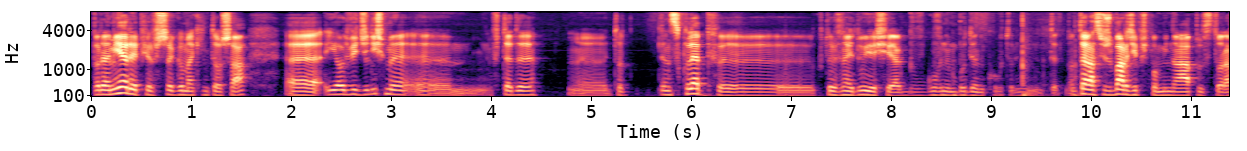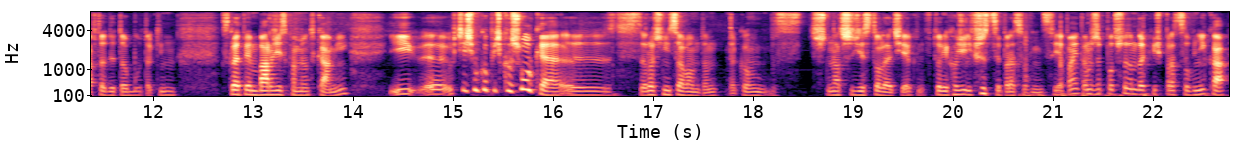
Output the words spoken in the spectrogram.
premiery pierwszego Macintosha e, i odwiedziliśmy e, wtedy e, to, ten sklep, e, który znajduje się jakby w głównym budynku, który no teraz już bardziej przypomina Apple Store, a wtedy to był takim sklepem bardziej z pamiątkami i e, chcieliśmy kupić koszulkę z rocznicową, tam, taką na 30-lecie, w której chodzili wszyscy pracownicy. Ja pamiętam, że podszedłem do jakiegoś pracownika,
